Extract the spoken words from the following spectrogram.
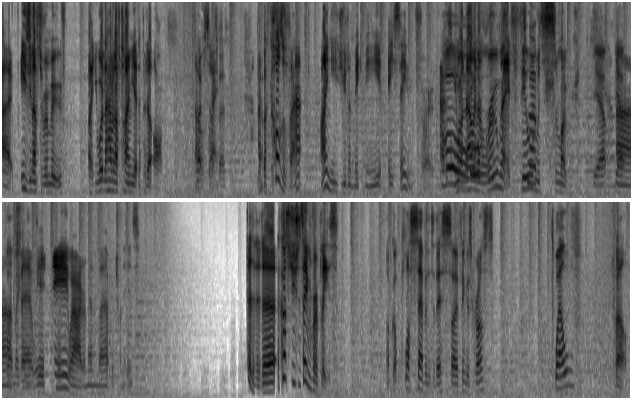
uh, easy enough to remove, but you wouldn't have enough time yet to put it on. I No, will say, and because of that, I need you to make me a saving throw, as you are now in a Oh. room that is filled Smoke. with smoke. Yeah, yeah. Uh, fair with me. Well, I remember which one it is. Da, da, da, da. A Constitution saving throw, please. I've got plus seven to this, so fingers crossed. Twelve. Twelve.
